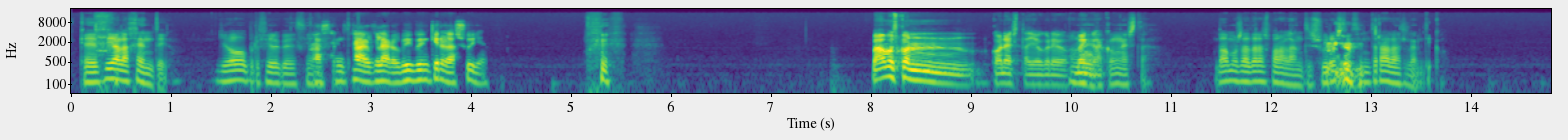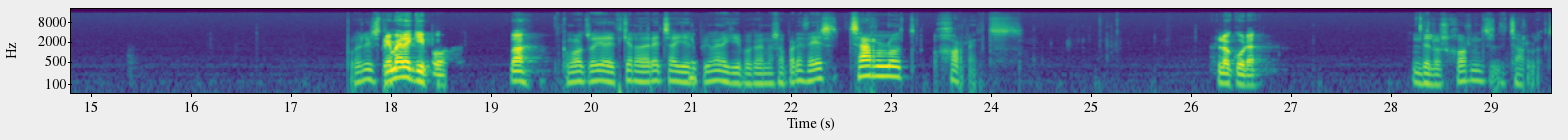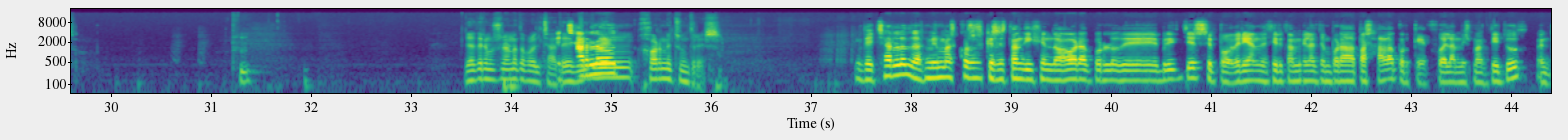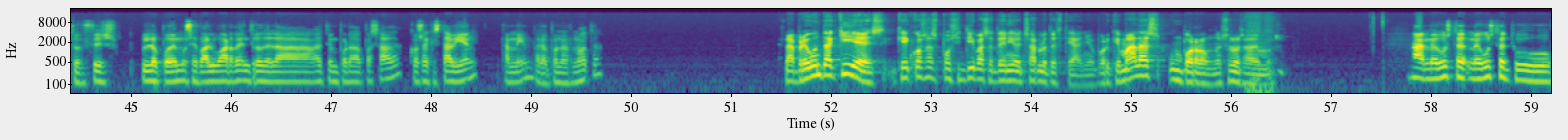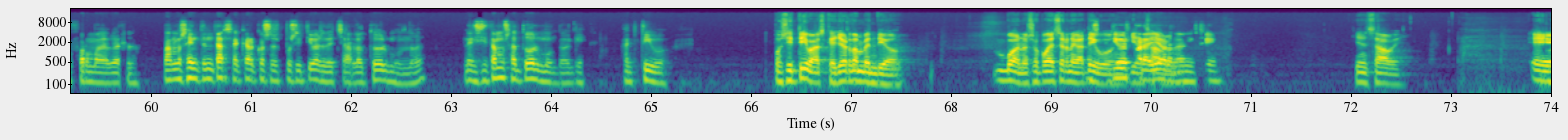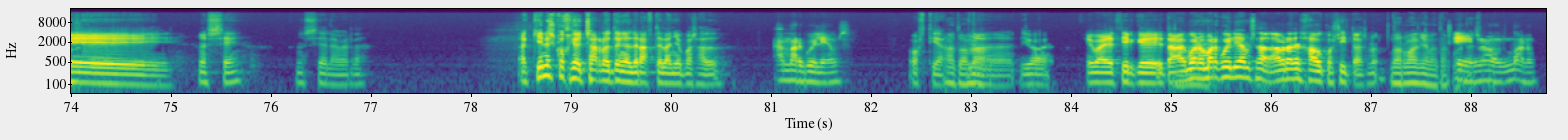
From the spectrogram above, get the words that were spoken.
¿Qué decía la gente? Yo prefiero que decía. La central, claro. Big Ben quiere la suya. Vamos con, con esta, yo creo. Pues Venga. con esta. Vamos atrás para adelante, sureste central Atlántico. Pues listo. Primer equipo. Va. Como el otro día de izquierda a derecha y el primer equipo que nos aparece es Charlotte Hornets. Locura. De los Hornets de Charlotte. Ya tenemos una nota por el chat. ¿eh? Charlotte- Hornets un 3. De Charlotte, las mismas cosas que se están diciendo ahora por lo de Bridges se podrían decir también la temporada pasada porque fue la misma actitud. Entonces lo podemos evaluar dentro de la temporada pasada, cosa que está bien también para poner nota. La pregunta aquí es: ¿qué cosas positivas ha tenido Charlotte este año? Porque malas, un porrón, eso lo sabemos. Ah, me gusta, me gusta tu forma de verlo. Vamos a intentar sacar cosas positivas de Charlotte, todo el mundo, ¿eh? Necesitamos a todo el mundo aquí, activo. Positivas, que Jordan vendió. Bueno, eso puede ser negativo. Positivos quién para sabe, Jordan, sí. ¿Quién sabe? Eh, no sé, no sé, la verdad. ¿A quién escogió Charlotte en el draft el año pasado? A Mark Williams. Hostia, A tu amigo. no, iba, iba a decir que... tal- Bueno, Mark Williams ha- habrá dejado cositas, ¿no? Normal que no te Sí, acuerdes. no, bueno.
